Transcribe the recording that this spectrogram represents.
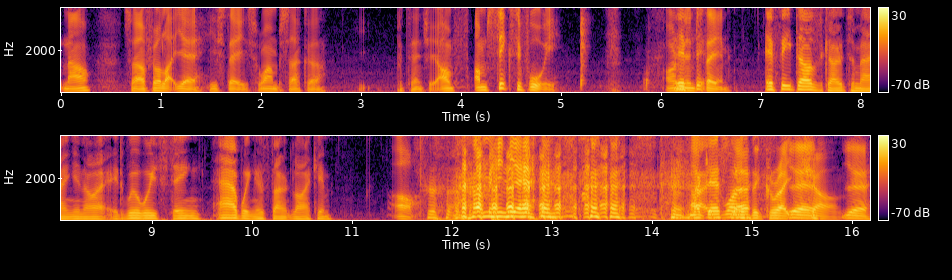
now. So I feel like yeah, he stays. Wan-Bissaka potentially. I'm I'm 60-40 on If him it- staying. if he does go to Man United, will we sting? Our wingers don't like him. Oh, I mean yeah. I That is guess one so. of the great yeah, chants. Yeah.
